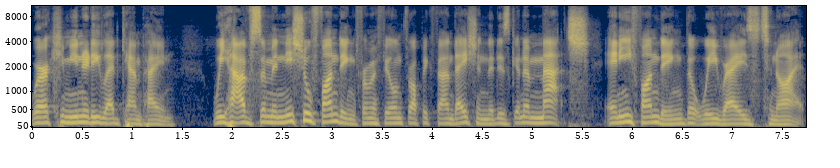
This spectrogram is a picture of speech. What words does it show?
We're a community led campaign. We have some initial funding from a philanthropic foundation that is going to match any funding that we raise tonight.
